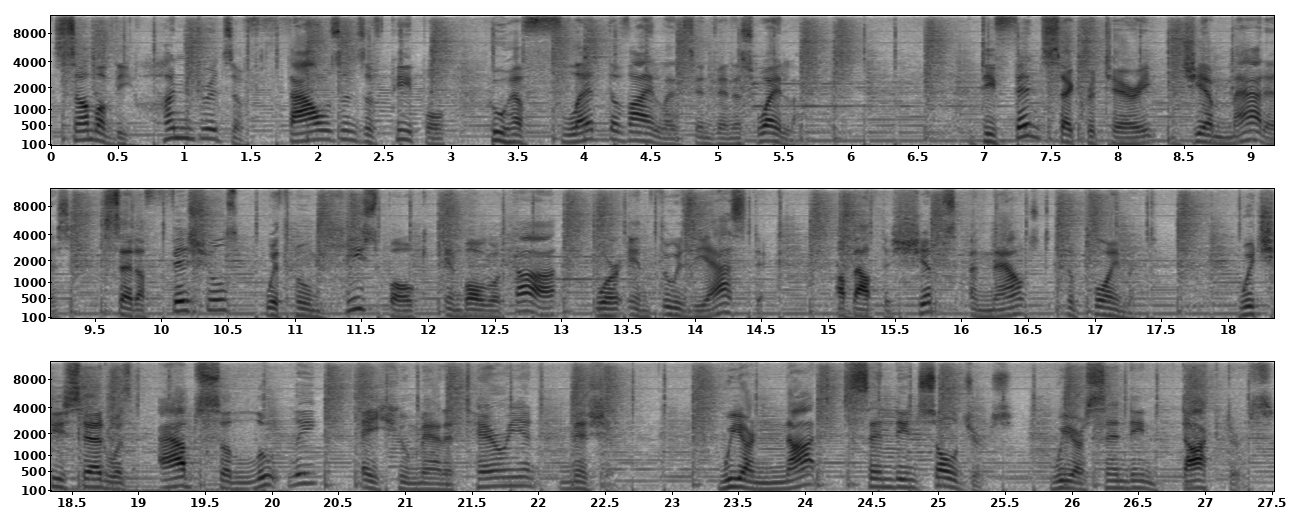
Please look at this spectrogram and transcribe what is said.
some of the hundreds of thousands of people who have fled the violence in Venezuela. Defense Secretary Jim Mattis said officials with whom he spoke in Bogota were enthusiastic about the ship's announced deployment, which he said was absolutely a humanitarian mission. We are not sending soldiers, we are sending doctors,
